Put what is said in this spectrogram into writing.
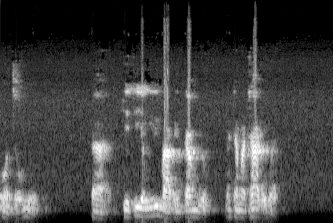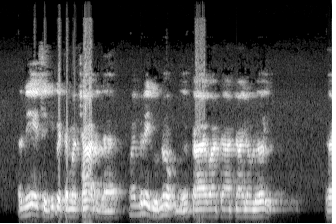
โกรธหลงอยู่แต่จิตที่ยังมีวิบากแห่งกรรมอยู่ เป็นธรรมชาติด้วยอันนี้สิ่งที่เป็นธรรมชาตินี่แหละมันไม่ได้อยู่นอกเหนือกายวาจาใจเราเลยแต่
